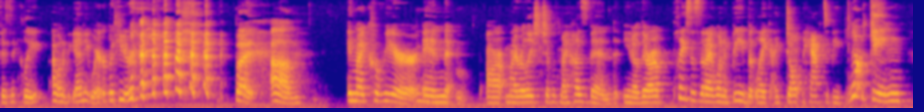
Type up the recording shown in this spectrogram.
physically, I want to be anywhere but here. but um in my career Mhm. in our my relationship with my husband you know there are places that i want to be but like i don't have to be working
